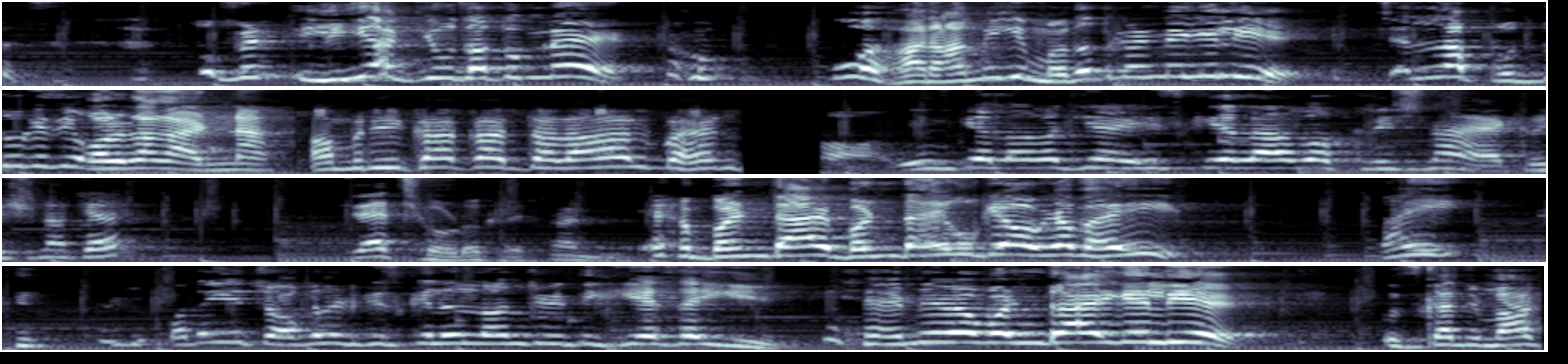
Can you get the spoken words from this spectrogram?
तो फिर लिया क्यों था तुमने? वो हरामी की मदद करने के लिए। चलना फुद्दू किसी और का काटना। अमेरिका का दलाल बहन हाँ, इसके अलावा क्या है? इसके अलावा कृष्णा है। कृष्णा क्या क्या छोड़ो कृष्णा नहीं है। बंडाई बंडाई को क्या हो गया भाई? भाई पता ये चॉकलेट किसके लिए लॉन्च हुई थी? कैसे ही मेरा बंडाई के लिए। उसका दिमाग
